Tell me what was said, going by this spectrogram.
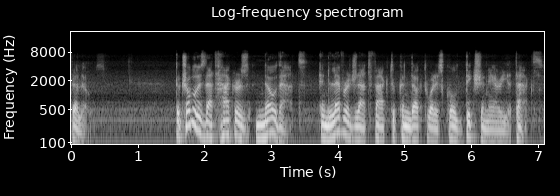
fellows. The trouble is that hackers know that and leverage that fact to conduct what is called dictionary attacks.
